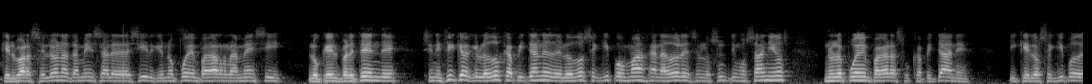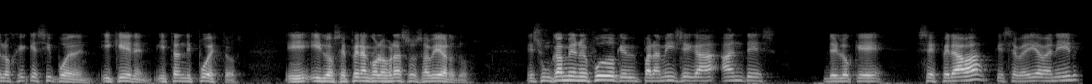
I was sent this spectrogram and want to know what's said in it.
que el Barcelona también sale a decir que no pueden pagarle a Messi lo que él pretende, significa que los dos capitanes de los dos equipos más ganadores en los últimos años no le pueden pagar a sus capitanes y que los equipos de los jeques sí pueden y quieren y están dispuestos y, y los esperan con los brazos abiertos. Es un cambio en el fútbol que para mí llega antes de lo que se esperaba, que se veía venir,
